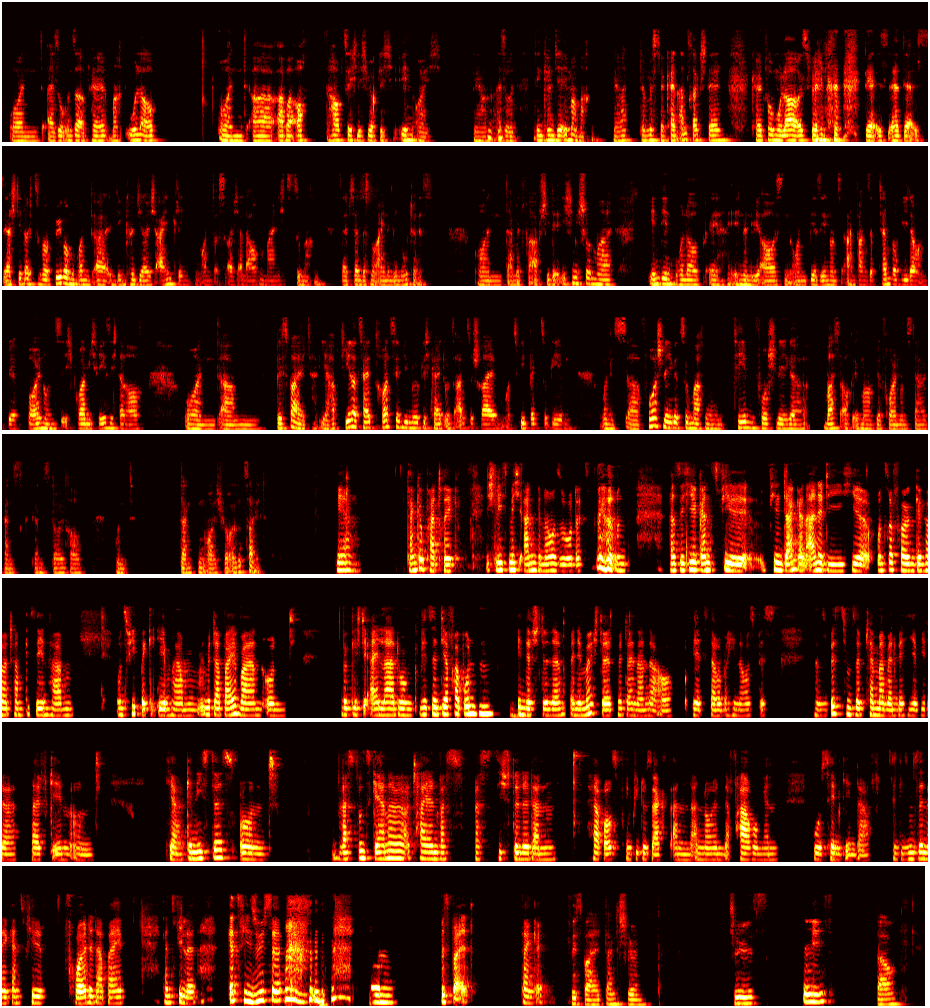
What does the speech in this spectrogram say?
Und also unser Appell macht Urlaub und äh, aber auch hauptsächlich wirklich in euch. Ja, mhm. also den könnt ihr immer machen. Ja, da müsst ihr keinen Antrag stellen, kein Formular ausfüllen. Der ist, äh, der ist, der steht euch zur Verfügung und äh, in den könnt ihr euch einklinken und es euch erlauben, mal nichts zu machen, selbst wenn das nur eine Minute ist. Und damit verabschiede ich mich schon mal in den Urlaub, äh, innen wie außen. Und wir sehen uns Anfang September wieder und wir freuen uns. Ich freue mich riesig darauf. Und ähm, bis bald. Ihr habt jederzeit trotzdem die Möglichkeit, uns anzuschreiben, uns Feedback zu geben, uns äh, Vorschläge zu machen, Themenvorschläge, was auch immer. Wir freuen uns da ganz, ganz doll drauf und danken euch für eure Zeit. Ja, Danke, Patrick. Ich schließe mich an, genauso, dass wir uns, also hier ganz viel, vielen Dank an alle, die hier unsere Folgen gehört haben, gesehen haben, uns Feedback gegeben haben, mit dabei waren und wirklich die Einladung. Wir sind ja verbunden in der Stille, wenn ihr möchtet, miteinander auch jetzt darüber hinaus bis, also bis zum September, wenn wir hier wieder live gehen und ja, genießt es und lasst uns gerne teilen, was, was die Stille dann herausbringt, wie du sagst, an, an neuen Erfahrungen, wo es hingehen darf. In diesem Sinne ganz viel Freude dabei, ganz viele, ganz viel Süße. Und bis bald. Danke. Bis bald. Dankeschön. Tschüss. Tschüss. Ciao.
